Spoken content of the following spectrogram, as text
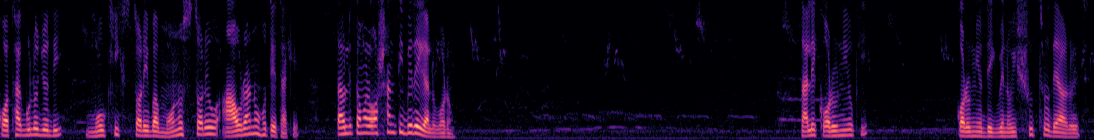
কথাগুলো যদি মৌখিক স্তরে বা মনস্তরেও আওড়ানো হতে থাকে, তাহলে তো আমার অশান্তি বেড়ে গেল বরং। তাহলে করণীয় কি? করণীয় দেখবেন ওই সূত্র দেওয়া রয়েছে।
